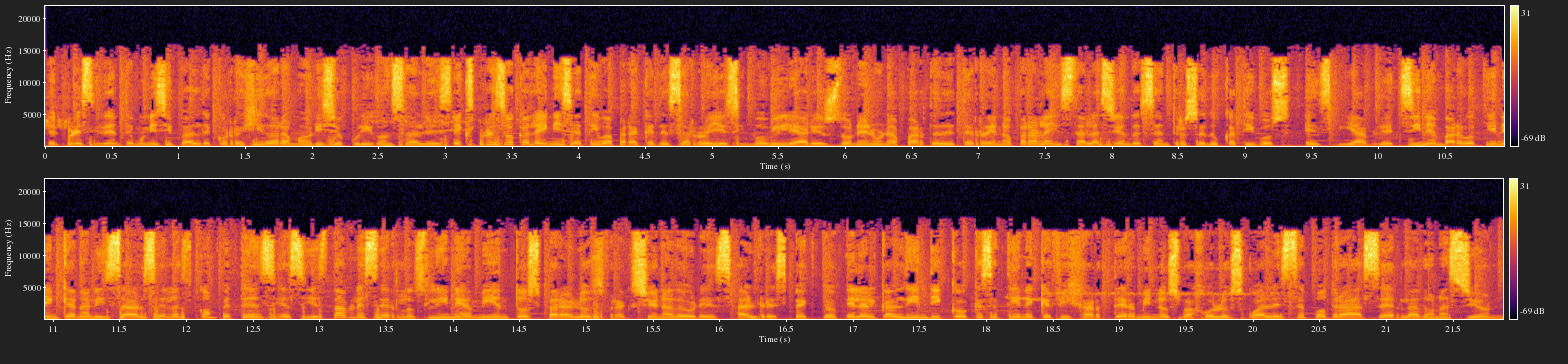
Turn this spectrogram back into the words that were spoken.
El presidente municipal de Corregidora, Mauricio Curi González, expresó que la iniciativa para que desarrolles inmobiliarios donen una parte de terreno para la instalación de centros educativos es viable, sin embargo tienen que analizarse las competencias y establecer los lineamientos para los fraccionadores. Al respecto, el alcalde indicó que se tiene que fijar términos bajo los cuales se podrá hacer la donación.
